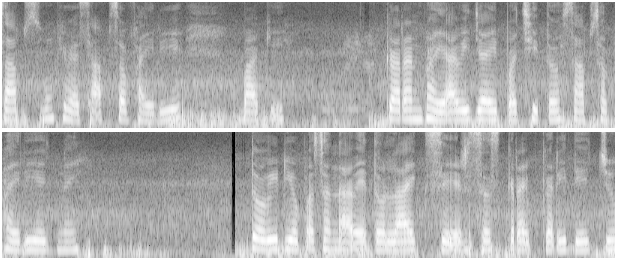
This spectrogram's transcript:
સાફ, શું કહેવાય, સાફ સફાઈ રહીએ બાકી કરણભાઈ આવી જાય પછી તો સાફ સફાઈ રહીએ જ નહીં. તો વીડિયો પસંદ આવે તો લાઈક, શેર, સબસ્ક્રાઈબ કરી દેજો.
